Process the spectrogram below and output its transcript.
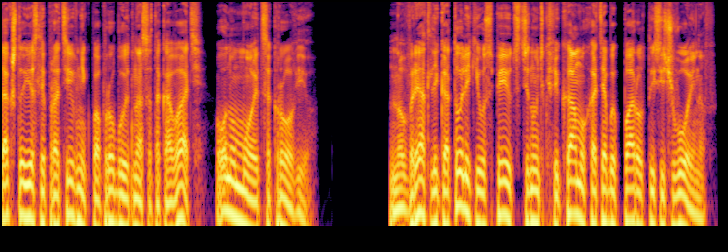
Так что если противник попробует нас атаковать, он умоется кровью. Но вряд ли католики успеют стянуть к Фикаму хотя бы пару тысяч воинов.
